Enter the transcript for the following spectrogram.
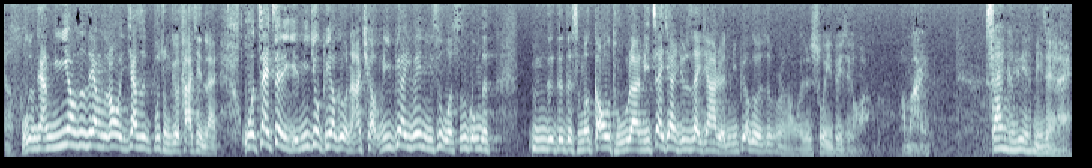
啊，我跟你讲，你要是这样子的话，你下次不准给我踏进来。我在这里，你就不要给我拿翘，你不要以为你是我师公的，嗯的的的什么高徒啦。你在家里就是在家人，你不要给我这么，我就说一堆这话。我妈呀，三个月他没再来。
